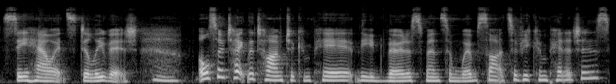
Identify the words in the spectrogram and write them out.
see how it's delivered. Mm. Also, take the time to compare the advertisements and websites of your competitors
